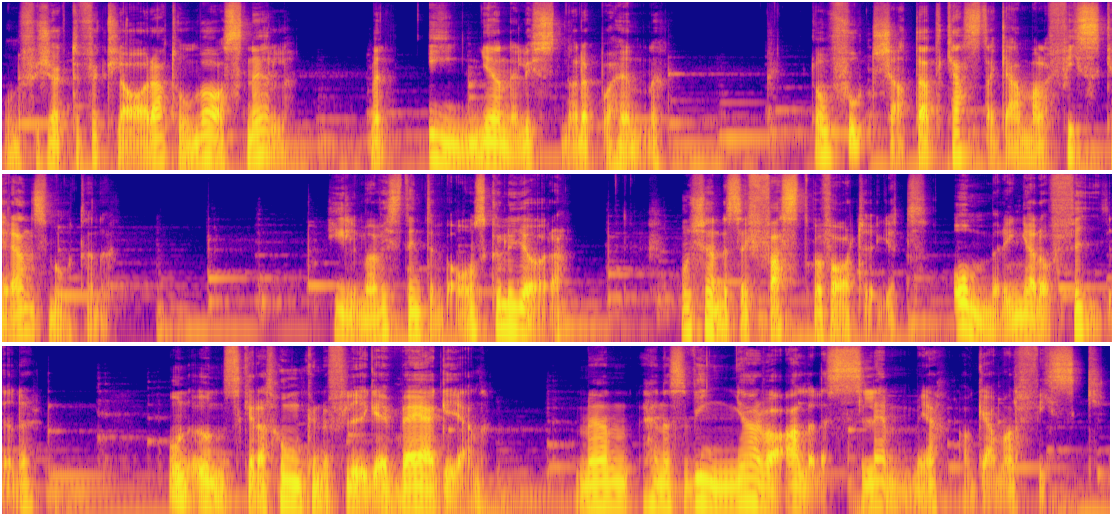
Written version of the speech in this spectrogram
Hon försökte förklara att hon var snäll, men ingen lyssnade på henne. De fortsatte att kasta gammal fiskrens mot henne. Hilma visste inte vad hon skulle göra. Hon kände sig fast på fartyget, omringad av fiender. Hon önskade att hon kunde flyga iväg igen. Men hennes vingar var alldeles slemmiga av gammal fisk.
